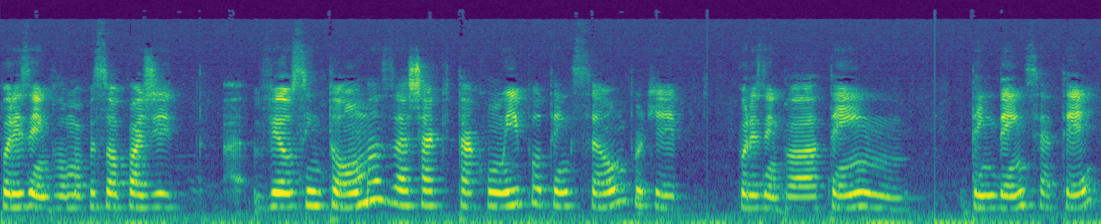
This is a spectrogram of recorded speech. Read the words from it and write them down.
por exemplo, uma pessoa pode ver os sintomas, achar que está com hipotensão, porque, por exemplo, ela tem tendência a ter,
